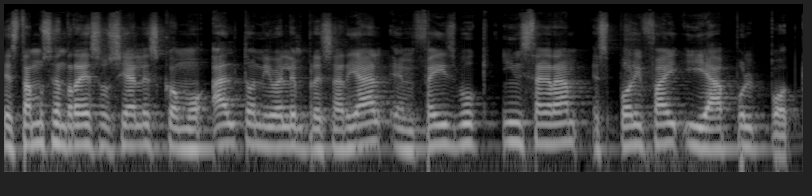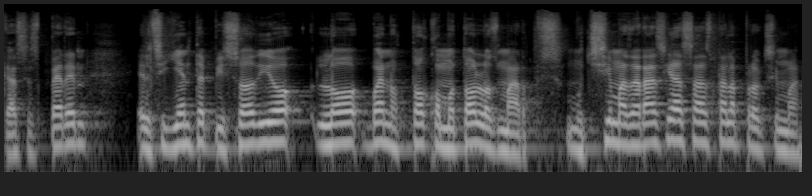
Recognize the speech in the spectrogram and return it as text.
Estamos en redes sociales como Alto Nivel Empresarial, en Facebook, Instagram, Spotify y Apple Podcast. Esperen el siguiente episodio, lo, bueno, todo, como todos los martes. Muchísimas gracias, hasta la próxima.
